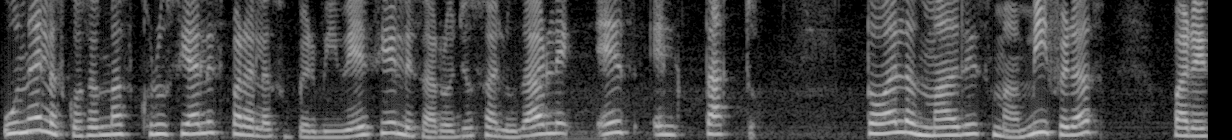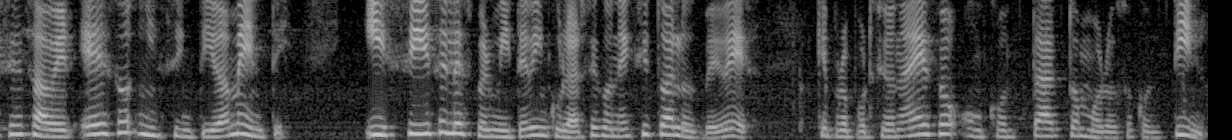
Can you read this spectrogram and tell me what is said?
una de las cosas más cruciales para la supervivencia y el desarrollo saludable es el tacto. Todas las madres mamíferas parecen saber eso instintivamente y sí se les permite vincularse con éxito a los bebés, que proporciona eso un contacto amoroso continuo.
